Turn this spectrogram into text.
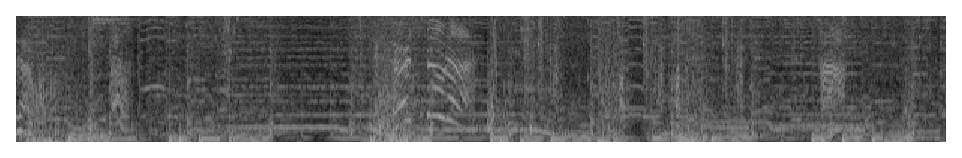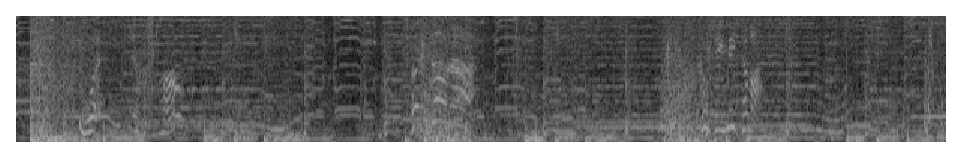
Ravage them! Persona! What? Huh? Persona! Kushimitama! Here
